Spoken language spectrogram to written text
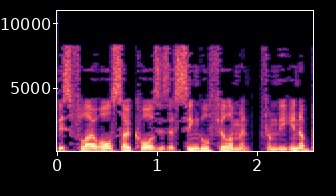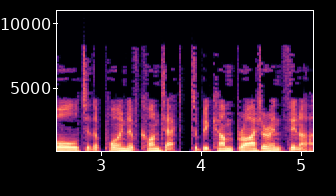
this flow also causes a single filament, from the inner ball to the point of contact, to become brighter and thinner.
